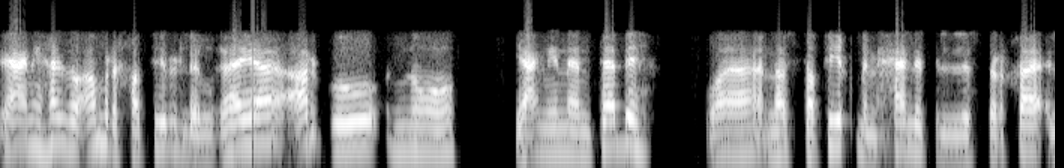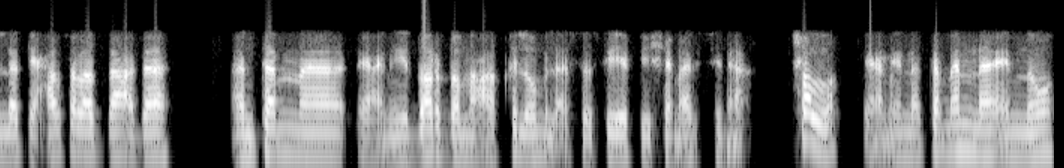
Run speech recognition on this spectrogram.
يعني هذا أمر خطير للغاية. أرجو إنه يعني ننتبه ونستفيق من حالة الاسترخاء التي حصلت بعد أن تم يعني ضرب معاقلهم الأساسية في شمال سيناء. إن شاء الله. يعني نتمنى إنه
